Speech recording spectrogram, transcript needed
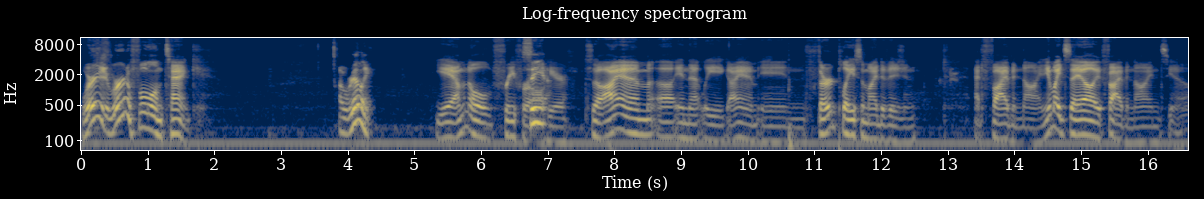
we're in, we're in a full on tank. Oh, really? Yeah, I'm an old free for all here. So I am uh, in that league. I am in third place in my division at five and nine. You might say, "Oh, five and nine's," you know.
